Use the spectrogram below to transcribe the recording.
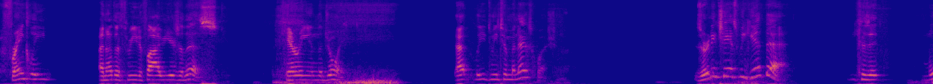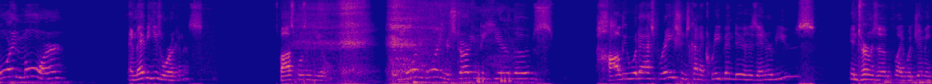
frankly, another three to five years of this. carrying the joint. That leads me to my next question. Is there any chance we get that? Because it more and more, and maybe he's working us. It's possible as a heel. But more and more, you're starting to hear those Hollywood aspirations kind of creep into his interviews. In terms of like with Jimmy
